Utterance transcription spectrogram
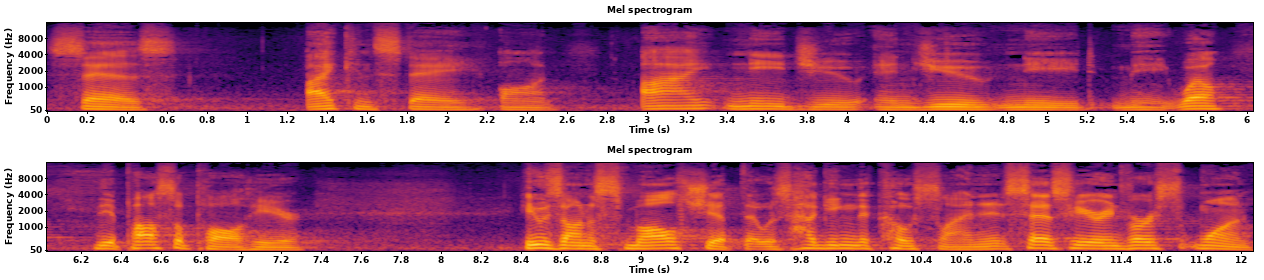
says, I can stay on. I need you and you need me. Well, the Apostle Paul here, he was on a small ship that was hugging the coastline. And it says here in verse 1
